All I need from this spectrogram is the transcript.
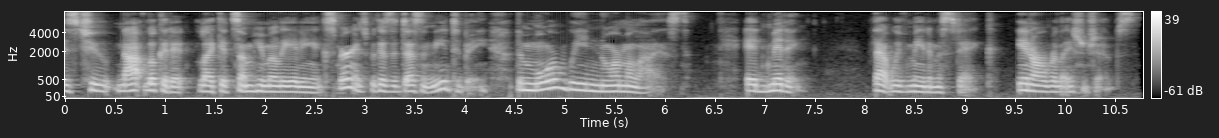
is to not look at it like it's some humiliating experience because it doesn't need to be. The more we normalize admitting that we've made a mistake in our relationships,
